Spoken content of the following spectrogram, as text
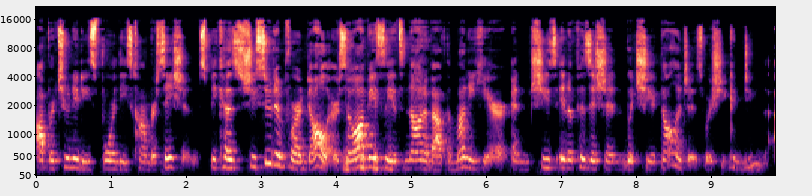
opportunities for these conversations because she sued him for a dollar so obviously it's not about the money here and she's in a position which she acknowledges where she can do that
